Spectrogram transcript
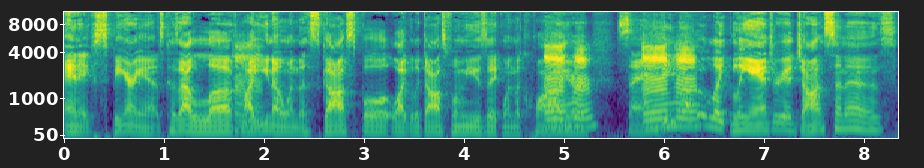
an experience because I like Mm. you know when this gospel like the gospel music when the choir Mhm. sang. Do you know Mhm. who like Le'Andria Johnson is?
